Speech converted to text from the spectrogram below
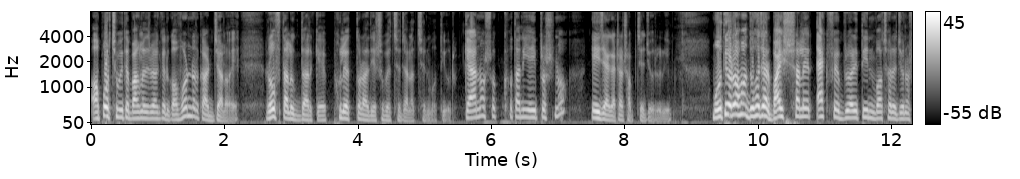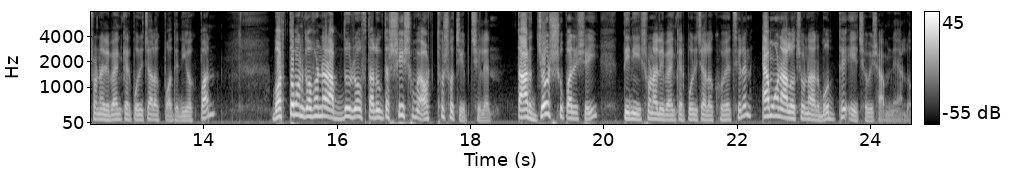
অপর ছবিতে বাংলাদেশ ব্যাংকের গভর্নর কার্যালয়ে রৌফ তালুকদারকে ফুলের তোড়া দিয়ে শুভেচ্ছা জানাচ্ছেন মতিউর। কেন সখ্যতা নিয়ে এই প্রশ্ন? এই জায়গাটা সবচেয়ে জরুরি। মতিউর রহমান দু হাজার বাইশ সালের এক ফেব্রুয়ারি তিন বছরের জন্য সোনালী ব্যাংকের পরিচালক পদে নিয়োগ পান। বর্তমান গভর্নর আব্দুর রৌফ তালুকদার সেই সময় অর্থ সচিব ছিলেন। তার জোর সুপারিশেই তিনি সোনালী ব্যাংকের পরিচালক হয়েছিলেন, এমন আলোচনার মধ্যে এই ছবি সামনে এলো।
